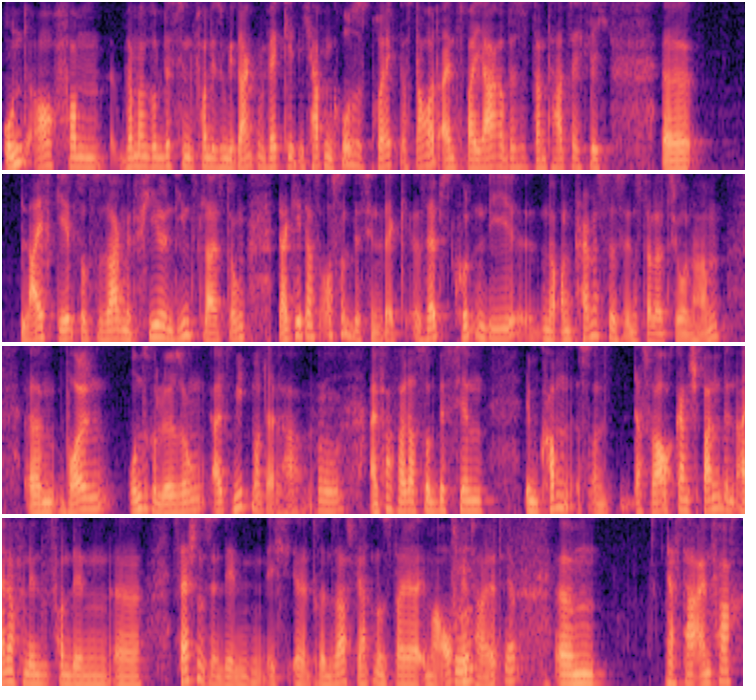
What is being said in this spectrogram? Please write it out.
Und auch vom, wenn man so ein bisschen von diesem Gedanken weggeht, ich habe ein großes Projekt, das dauert ein, zwei Jahre, bis es dann tatsächlich äh, live geht, sozusagen mit vielen Dienstleistungen, da geht das auch so ein bisschen weg. Selbst Kunden, die eine On-Premises-Installation haben, ähm, wollen unsere Lösung als Mietmodell haben. Mhm. Einfach weil das so ein bisschen im Kommen ist. Und das war auch ganz spannend in einer von den, von den äh, Sessions, in denen ich äh, drin saß. Wir hatten uns da ja immer aufgeteilt, mhm, ja. ähm, dass da einfach,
